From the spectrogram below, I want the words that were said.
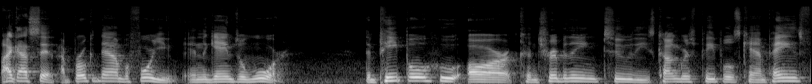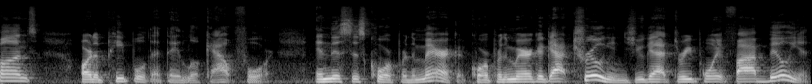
like I said, I broke it down before you in the games of war. The people who are contributing to these Congress people's campaigns funds are the people that they look out for. And this is corporate America. Corporate America got trillions. You got 3.5 billion.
